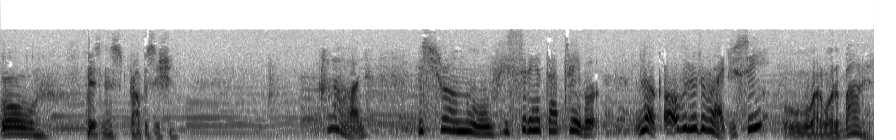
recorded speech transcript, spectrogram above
Oh, business proposition. Claude, Monsieur Armand, he's sitting at that table. Look, over to the right, you see? Well, what about it?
